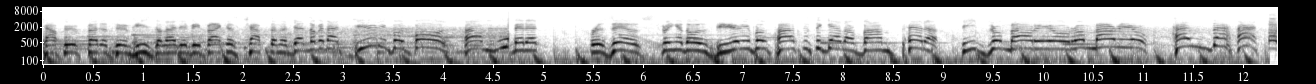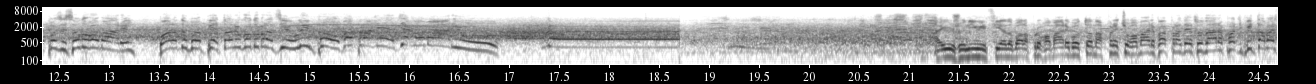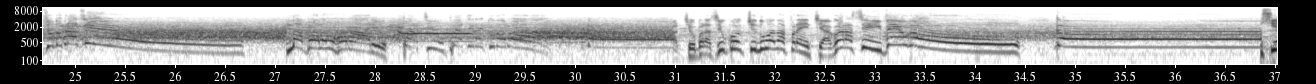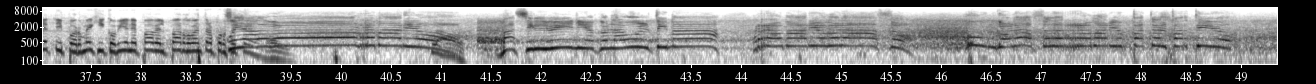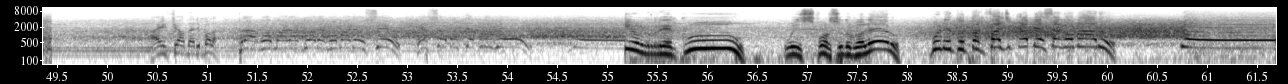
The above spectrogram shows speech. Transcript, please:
Capu fed it to him. He's delighted to be back as captain. And then look at that beautiful ball. One minute, Brazil stringing those beautiful passes together. Vampeta feeds Romario. Romario has the hat. A posição do Romário, hein? Bola do Vampeta, olha o gol do Brasil. Limpou, vai pra rede, é Romário! Aí o Juninho enfiando a bola pro Romário, botou na frente o Romário, vai pra dentro da área, pode pintar mais um do Brasil! Na bola o Romário, partiu, Partiu, o Brasil continua na frente, agora sim, vem o gol! Siete y por México viene Pavel Pardo, va a entrar por ¡Cuidado! ¡Gol! ¡Romario! Va Silvinio con la última. ¡Romario golazo! Un golazo de Romario empató el partido. A enfiada de bola para Romário agora, Romário é o seu, é só bater pro gol. E o recuo, o esforço do goleiro. Bonito toque, faz de cabeça, Romário. Goal!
